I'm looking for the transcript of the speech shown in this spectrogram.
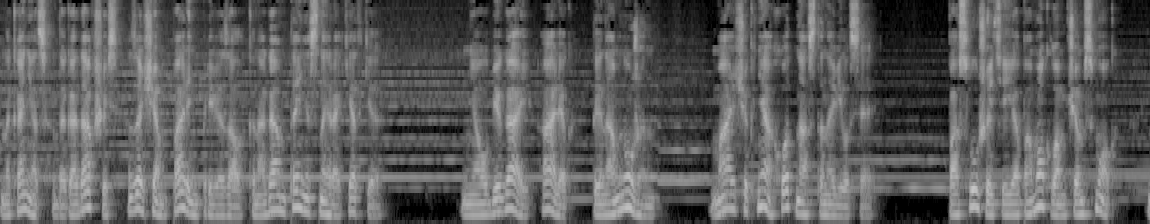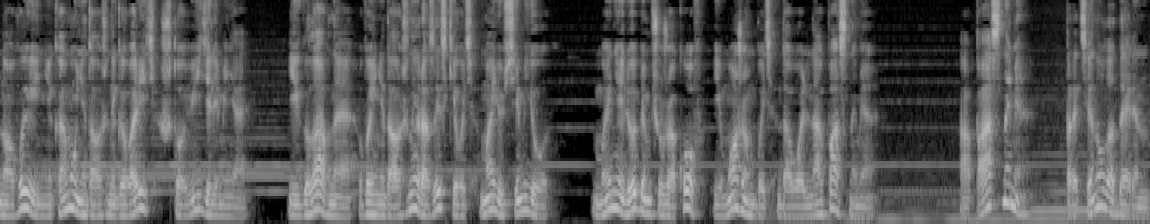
наконец догадавшись, зачем парень привязал к ногам теннисной ракетки. «Не убегай, Алек, ты нам нужен!» Мальчик неохотно остановился. «Послушайте, я помог вам, чем смог, но вы никому не должны говорить, что видели меня. И главное, вы не должны разыскивать мою семью. Мы не любим чужаков и можем быть довольно опасными». «Опасными?» – протянула Дерин.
